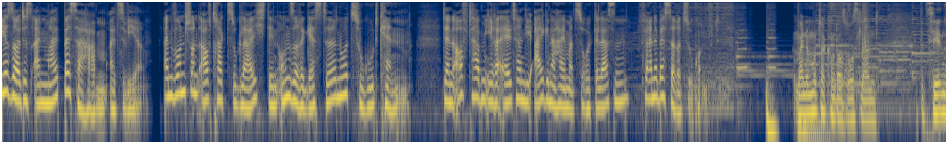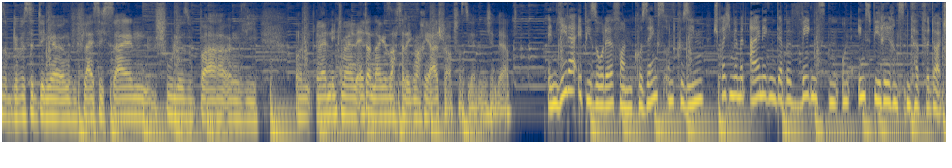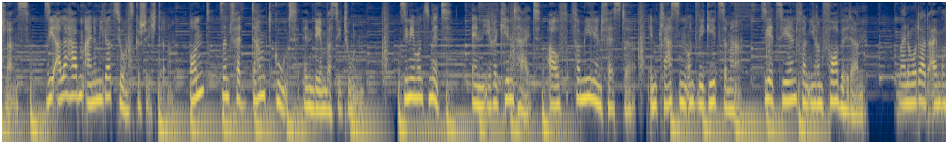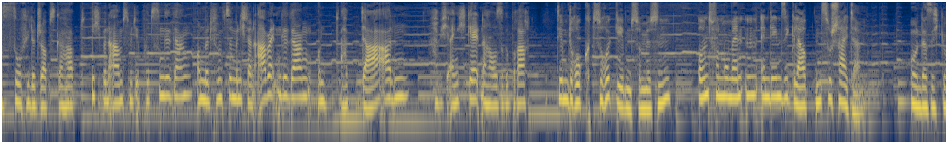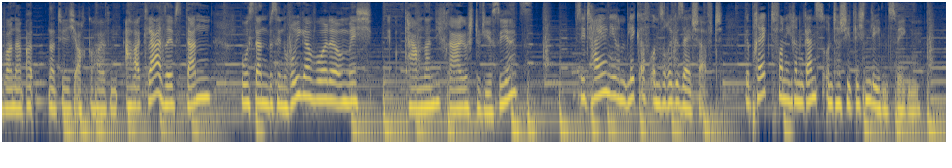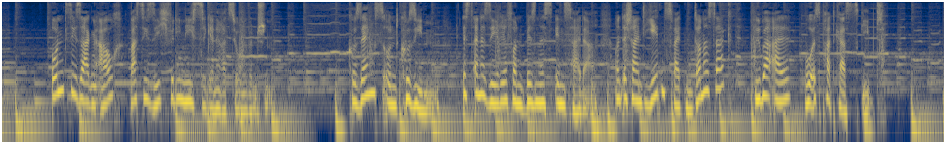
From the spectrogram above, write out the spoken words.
Ihr sollt es einmal besser haben als wir. Ein Wunsch und Auftrag zugleich, den unsere Gäste nur zu gut kennen. Denn oft haben ihre Eltern die eigene Heimat zurückgelassen für eine bessere Zukunft. Meine Mutter kommt aus Russland. Erzählen so gewisse Dinge, irgendwie fleißig sein, Schule super, irgendwie. Und wenn ich meinen Eltern dann gesagt hätte, ich mache Realschulabschluss, die hätten mich enterbt. In jeder Episode von Cousins und Cousinen sprechen wir mit einigen der bewegendsten und inspirierendsten Köpfe Deutschlands. Sie alle haben eine Migrationsgeschichte und sind verdammt gut in dem, was sie tun. Sie nehmen uns mit in ihre Kindheit, auf Familienfeste, in Klassen- und WG-Zimmer. Sie erzählen von ihren Vorbildern. Meine Mutter hat einfach so viele Jobs gehabt. Ich bin abends mit ihr putzen gegangen und mit 15 bin ich dann arbeiten gegangen und ab da an habe ich eigentlich Geld nach Hause gebracht dem Druck zurückgeben zu müssen und von Momenten, in denen sie glaubten zu scheitern. Und dass ich gewonnen habe, hat natürlich auch geholfen. Aber klar, selbst dann, wo es dann ein bisschen ruhiger wurde um mich, kam dann die Frage, studierst du jetzt? Sie teilen ihren Blick auf unsere Gesellschaft, geprägt von ihren ganz unterschiedlichen Lebenswegen. Und sie sagen auch, was sie sich für die nächste Generation wünschen. Cousins und Cousinen ist eine Serie von Business Insider und erscheint jeden zweiten Donnerstag überall, wo es Podcasts gibt.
